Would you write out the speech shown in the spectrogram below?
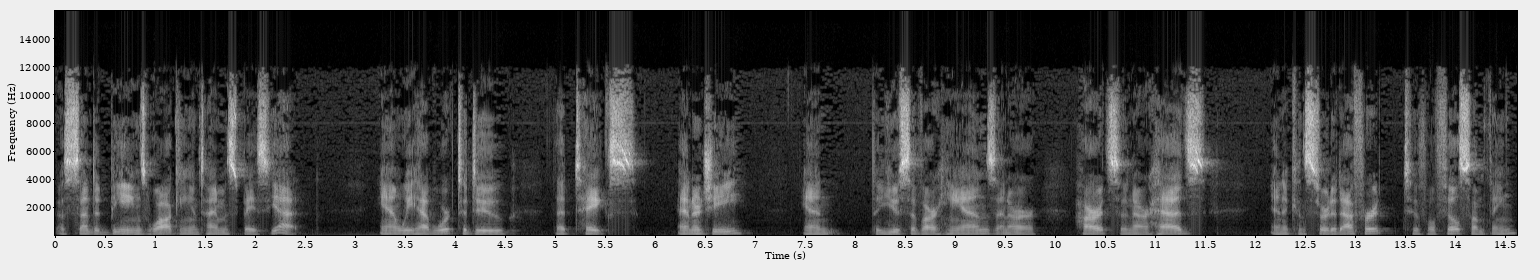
ascended beings walking in time and space yet. And we have work to do that takes energy and the use of our hands and our hearts and our heads and a concerted effort to fulfill something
